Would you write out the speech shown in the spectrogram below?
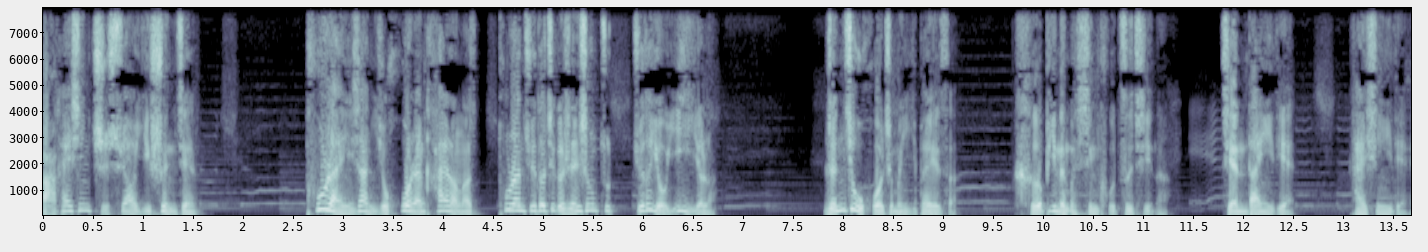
打开心只需要一瞬间，突然一下你就豁然开朗了，突然觉得这个人生就觉得有意义了。人就活这么一辈子，何必那么辛苦自己呢？简单一点，开心一点，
